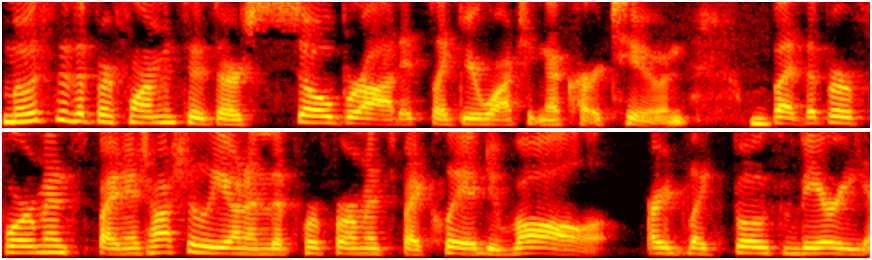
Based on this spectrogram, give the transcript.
most of the performances are so broad, it's like you're watching a cartoon. But the performance by Natasha Lyonne and the performance by Clea DuVall are like both very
